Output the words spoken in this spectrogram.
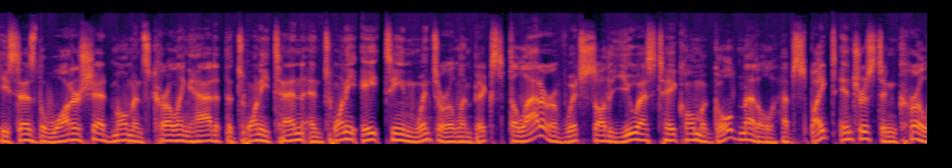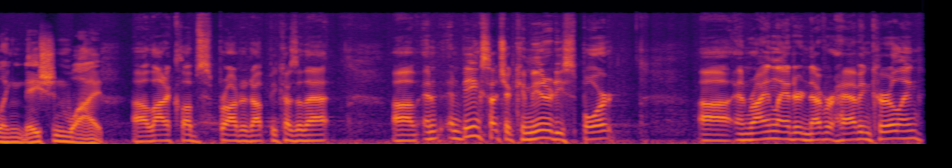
He says the watershed moments curling had at the 2010 and 2018 Winter Olympics, the latter of which saw the U.S. take home a gold medal, have spiked interest in curling nationwide. Uh, a lot of clubs brought it up because of that. Um, and, and being such a community sport, uh, and Rhinelander never having curling,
